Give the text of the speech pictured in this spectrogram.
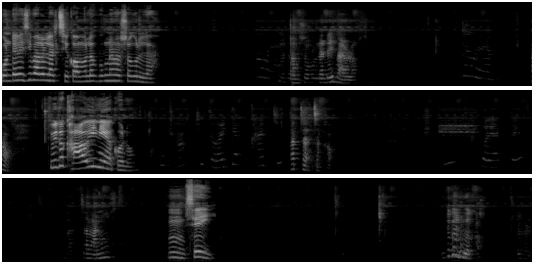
কোনটা বেশি ভালো লাগছে? কমলাভোগ না রসগোল্লা? রসগোল্লাটাই ভালো লাগছে। তুমি তো খাওই নি এখনও। আচ্ছা আচ্ছা খাও। বাচ্চা মানুষ। হুম সেই। ডুবে খাও এখানে।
